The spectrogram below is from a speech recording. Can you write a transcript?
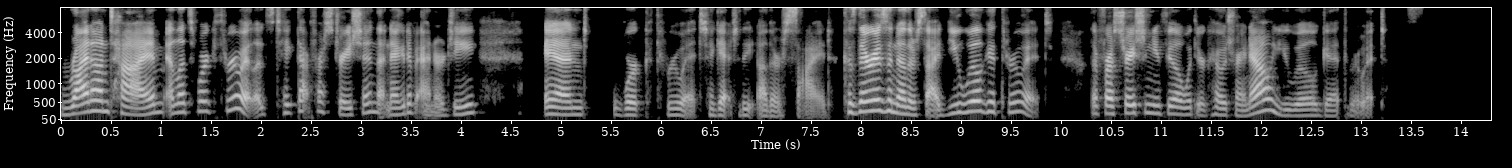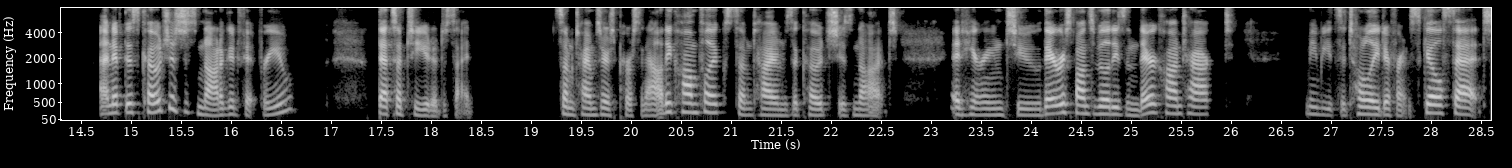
right on time, and let's work through it. Let's take that frustration, that negative energy, and work through it to get to the other side. Because there is another side. You will get through it. The frustration you feel with your coach right now, you will get through it. And if this coach is just not a good fit for you, that's up to you to decide. Sometimes there's personality conflicts. Sometimes the coach is not adhering to their responsibilities in their contract. Maybe it's a totally different skill set.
